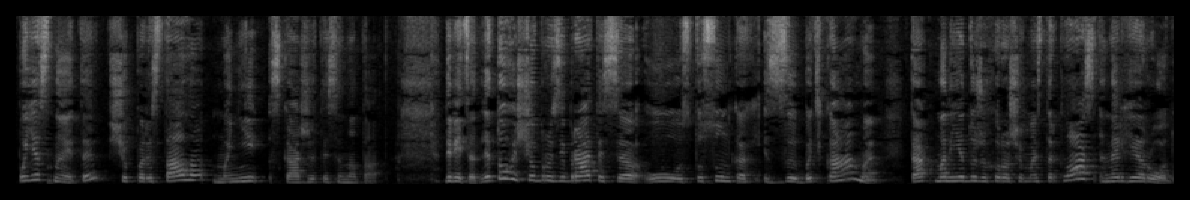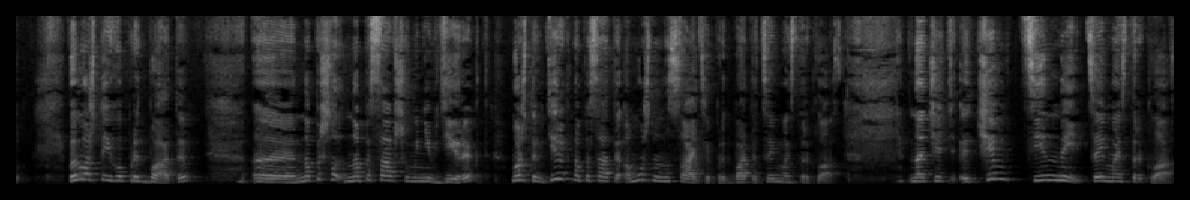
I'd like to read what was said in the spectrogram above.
пояснити, щоб перестала мені скаржитися на тата? Дивіться, для того, щоб розібратися у стосунках з батьками, так, в мене є дуже хороший майстер-клас Енергія роду. Ви можете його придбати, е, написавши мені в Дірект. Можете в Дірект написати, а можна на сайті придбати цей майстер-клас. Значить, чим цінний цей майстер-клас?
